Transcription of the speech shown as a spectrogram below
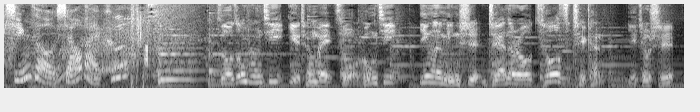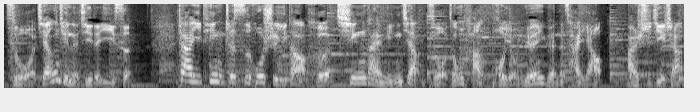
行走小百科。左宗棠鸡也称为左公鸡，英文名是 General Tso's Chicken，也就是左将军的鸡的意思。乍一听，这似乎是一道和清代名将左宗棠颇有渊源的菜肴，而实际上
